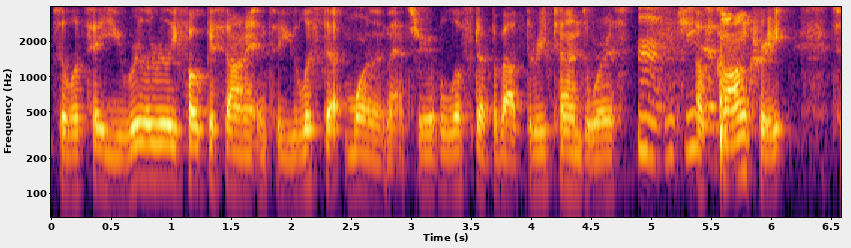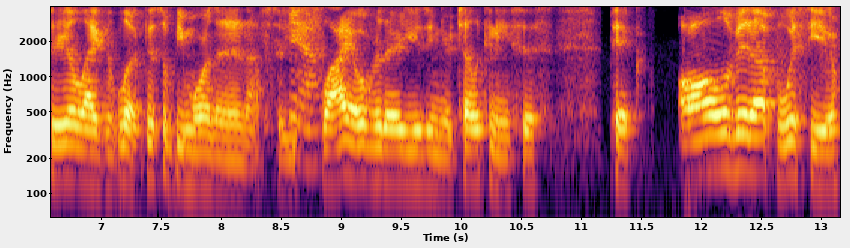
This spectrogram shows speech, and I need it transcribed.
So let's say you really, really focus on it until you lift up more than that. So you're able to lift up about three tons worth Mm, of concrete. So you're like, look, this will be more than enough. So you Yeah. fly over there using your telekinesis, pick all of it up with you,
